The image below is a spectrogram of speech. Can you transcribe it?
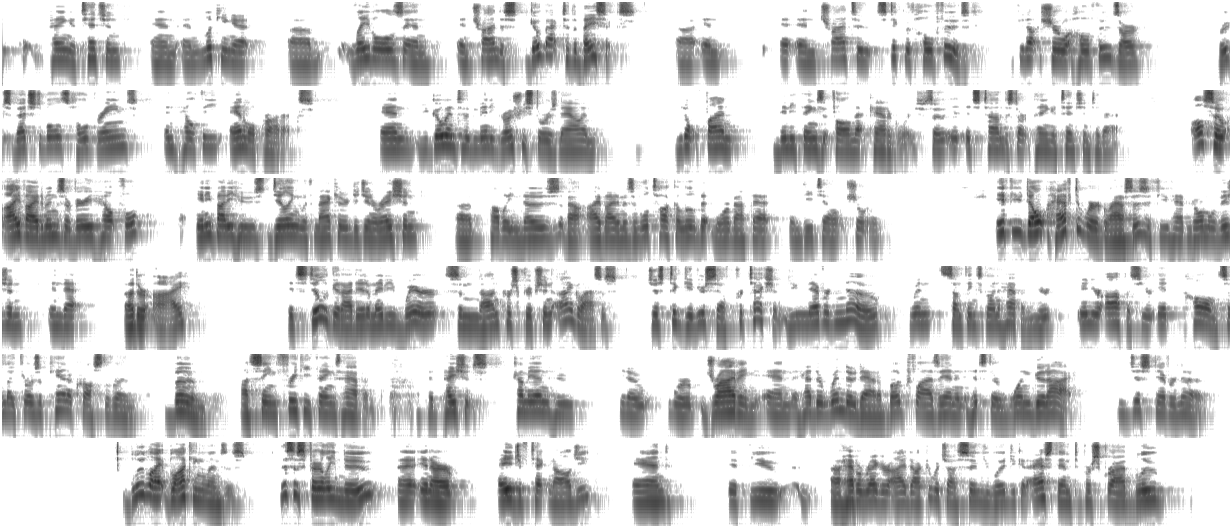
paying attention and, and looking at um, labels and, and trying to go back to the basics uh, and, and try to stick with whole foods. If you're not sure what whole foods are, fruits, vegetables, whole grains, and healthy animal products. And you go into many grocery stores now and you don't find many things that fall in that category. So it, it's time to start paying attention to that. Also, eye vitamins are very helpful. Anybody who's dealing with macular degeneration uh, probably knows about eye vitamins, and we'll talk a little bit more about that in detail shortly. If you don't have to wear glasses, if you have normal vision in that other eye, it's still a good idea to maybe wear some non prescription eyeglasses just to give yourself protection. You never know when something's going to happen. You're in your office, you're at home, somebody throws a pen across the room. Boom. I've seen freaky things happen. I've had patients come in who, you know, were driving and they had their window down. A bug flies in and hits their one good eye. You just never know. Blue light blocking lenses. This is fairly new uh, in our age of technology. And if you uh, have a regular eye doctor, which I assume you would, you can ask them to prescribe blue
